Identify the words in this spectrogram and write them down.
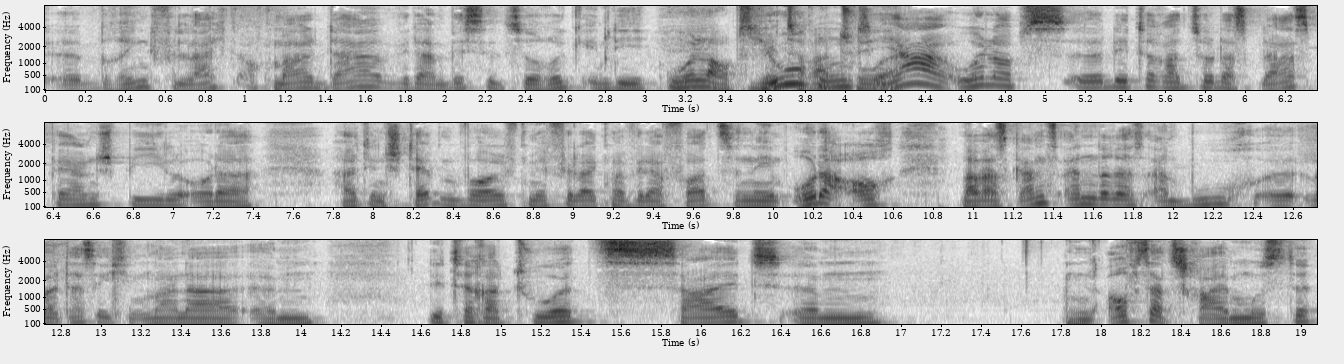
äh, bringt. Vielleicht auch mal da wieder ein bisschen zurück in die Urlaubsliteratur. Jugend. Ja, Urlaubsliteratur, das Glasperlenspiel oder halt den Steppenwolf mir vielleicht mal wieder vorzunehmen. Oder auch mal was ganz anderes, ein Buch, äh, über das ich in meiner ähm, Literaturzeit ähm, einen Aufsatz schreiben musste,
